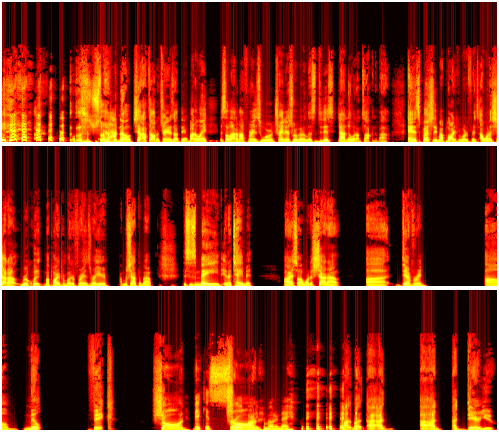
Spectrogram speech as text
this is story, Wow. but no. Shout out to all the trainers out there. By the way, it's a lot of my friends who are trainers who are going to listen to this. Y'all know what I'm talking about, and especially my party promoter friends. I want to shout out real quick my party promoter friends right here. I'm gonna shout them out. This is Made Entertainment. All right, so I want to shout out uh Devrin, um, Milt, Vic, Sean. Vic is so a party promoter name. My, my, I, I, I, I dare you.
